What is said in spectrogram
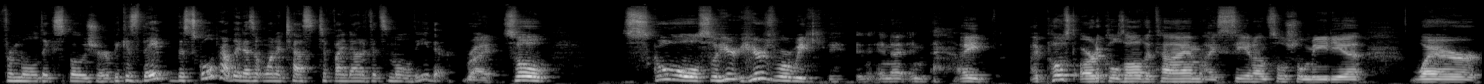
for mold exposure because they the school probably doesn't want to test to find out if it's mold either. Right. So school. So here here's where we and I, and I I post articles all the time. I see it on social media where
